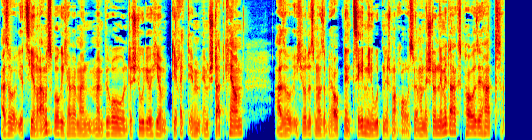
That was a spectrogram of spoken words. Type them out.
Also jetzt hier in Ramsburg, ich habe ja mein, mein Büro und das Studio hier direkt im, im Stadtkern. Also ich würde es mal so behaupten, in zehn Minuten ist man raus. Wenn man eine Stunde Mittagspause hat,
